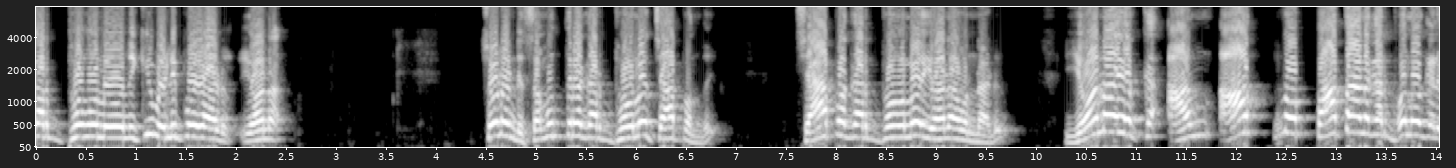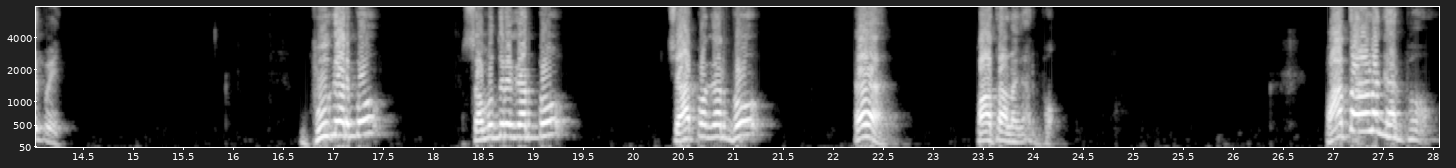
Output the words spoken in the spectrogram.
గర్భములోనికి వెళ్ళిపోయాడు యోన. చూడండి సముద్ర గర్భంలో చేప ఉంది. చేప గర్భంలో యోన ఉన్నాడు. యోన యొక్క ఆత్మ పాతాళ గర్భంలోకి వెళ్ళిపోయింది. భూగర్భం సముద్ర గర్భం చేప గర్భం పాతాళ గర్భం. పాతాళ గర్భం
